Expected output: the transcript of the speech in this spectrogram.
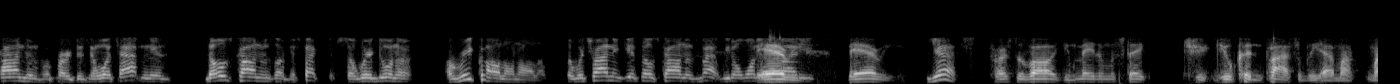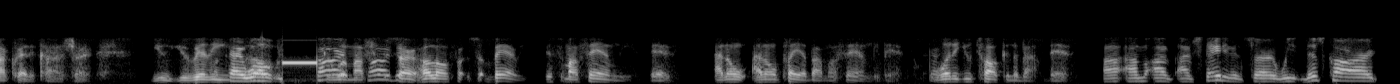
condoms were purchased, and what's happening is those condoms are defective. So we're doing a, a recall on all of them. So we're trying to get those condoms back. We don't want Barry, anybody. Barry. Yes. First of all, you made a mistake. You, you couldn't possibly have my my credit card, sir. You you really Okay, well, you card- were my card sir. Hold on, for, so, Barry. This is my family, Barry. I don't I don't play about my family, Barry. What are you talking about, Barry? Uh, I'm, I've, I've stated it, sir. We this card.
